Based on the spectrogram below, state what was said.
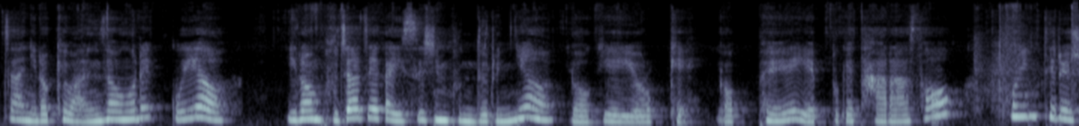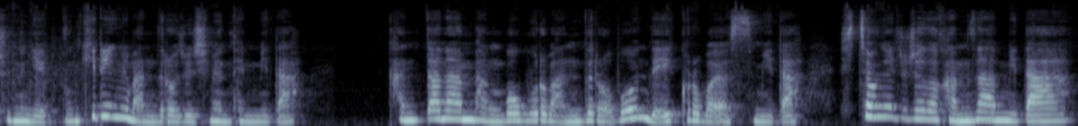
짠, 이렇게 완성을 했고요. 이런 부자재가 있으신 분들은요, 여기에 이렇게 옆에 예쁘게 달아서 포인트를 주는 예쁜 키링을 만들어 주시면 됩니다. 간단한 방법으로 만들어 본 네이크로버였습니다. 시청해주셔서 감사합니다.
